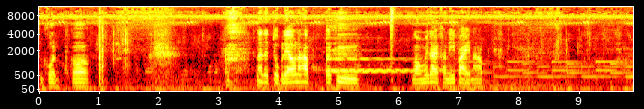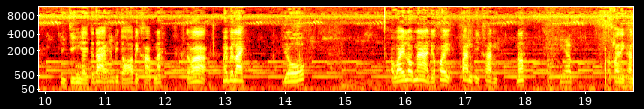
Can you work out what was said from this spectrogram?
ทุกคนก็อะน่าจะจบแล้วนะครับ ก็คือเราไม่ได้คันนี้ไปนะครับ จริงๆ อยากจะได้ให้พี่จอไปขับนะ แต่ว่าไม่เป็นไร เดี๋ยว เอาไว้รอบหน้าเดี๋ยวค่อยปั้นอีกคันเนาะโอเคครับเอาปั้นอีกคัน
